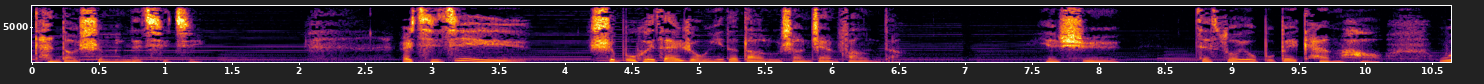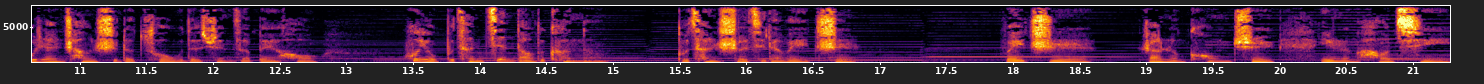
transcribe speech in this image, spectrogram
看到生命的奇迹。而奇迹是不会在容易的道路上绽放的。也许，在所有不被看好、无人尝试的错误的选择背后，会有不曾见到的可能，不曾涉及的未知。未知让人恐惧，引人好奇，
